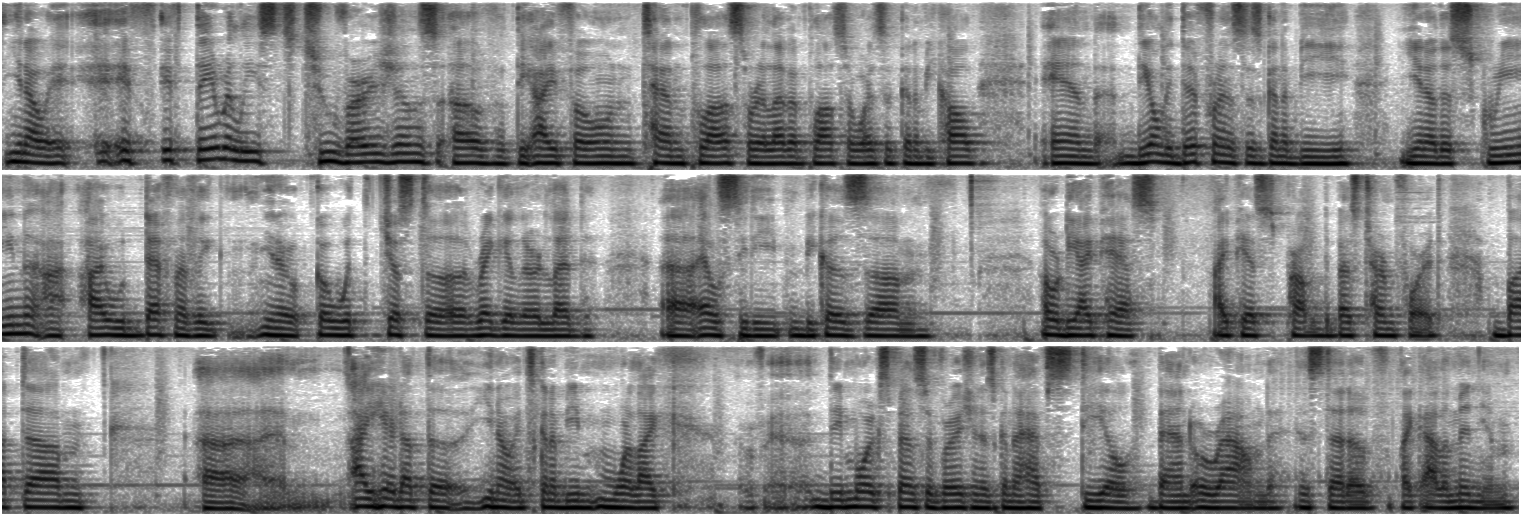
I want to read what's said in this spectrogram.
You know, if if they released two versions of the iPhone 10 Plus or 11 Plus or what's it going to be called, and the only difference is going to be you know the screen. I, I, would definitely you know go with just a regular led uh, lcd because um, or the ips ips is probably the best term for it. But um, uh, i hear that the you know it's going to be more like the more expensive version is going to have steel band around instead of like aluminium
